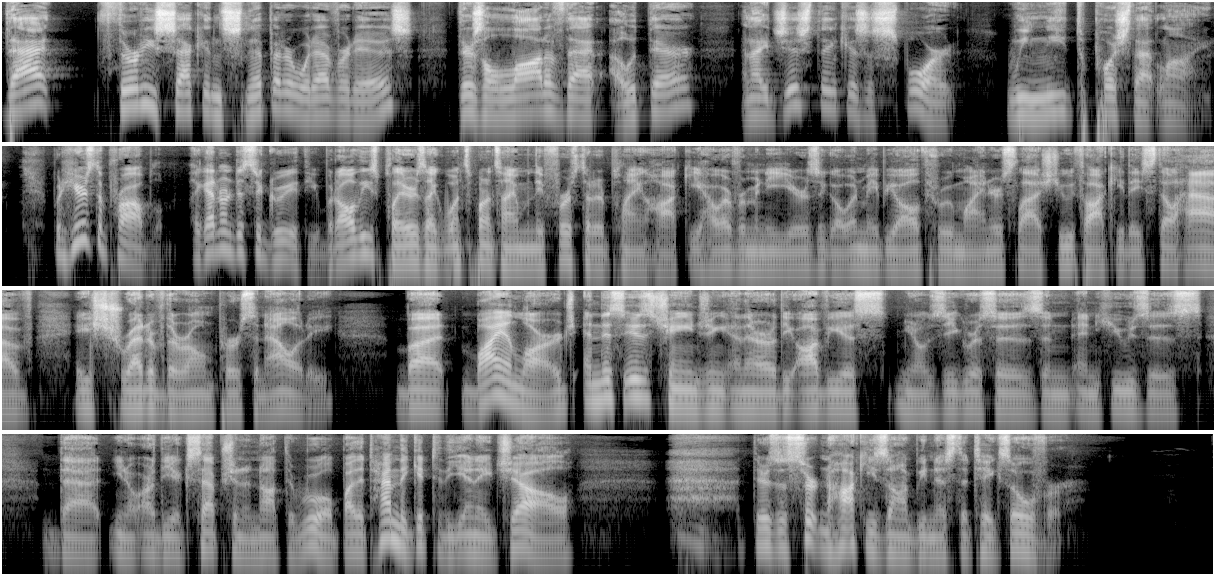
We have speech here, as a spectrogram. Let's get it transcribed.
That 30 second snippet or whatever it is, there's a lot of that out there. And I just think as a sport, we need to push that line. But here's the problem. Like, I don't disagree with you, but all these players, like once upon a time when they first started playing hockey, however many years ago, and maybe all through minor slash youth hockey, they still have a shred of their own personality. But by and large, and this is changing, and there are the obvious, you know, Zegrases and, and Hugheses that, you know, are the exception and not the rule. By the time they get to the NHL, there's a certain hockey zombiness that takes over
